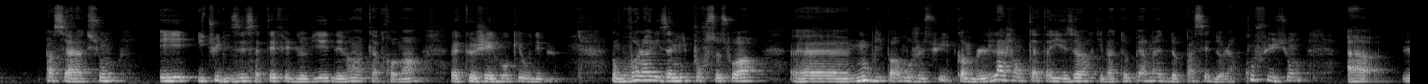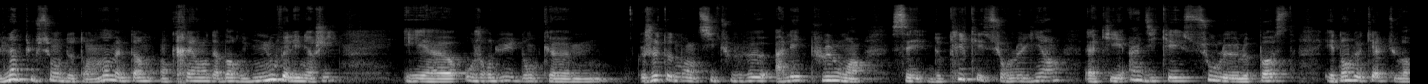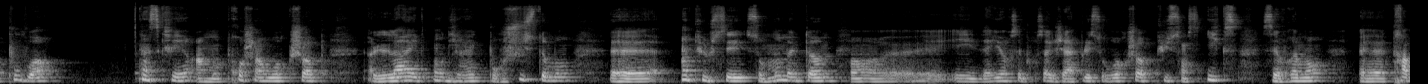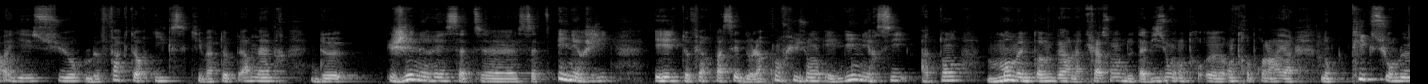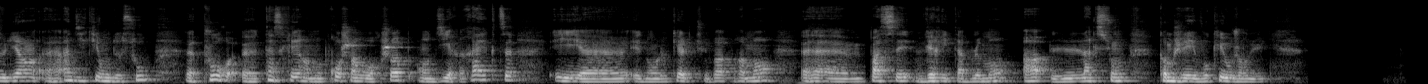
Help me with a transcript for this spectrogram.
passer à l'action et utiliser cet effet de levier des 20-80 que j'ai évoqué au début. Donc voilà les amis pour ce soir. N'oublie pas, moi je suis comme l'agent catalyseur qui va te permettre de passer de la confusion à l'impulsion de ton momentum en créant d'abord une nouvelle énergie et euh, aujourd'hui, donc, euh, je te demande si tu veux aller plus loin, c'est de cliquer sur le lien euh, qui est indiqué sous le, le, post et dans lequel tu vas pouvoir t'inscrire à mon prochain workshop live en direct pour justement impulser son momentum. et d'ailleurs, c'est pour ça que j'ai appelé ce workshop Puissance X. C'est vraiment travailler sur le facteur X qui va te permettre de générer cette, euh, cette énergie et te faire passer de la confusion et l'inertie à ton momentum vers la création de ta vision euh, entrepreneuriale. Donc clique sur le lien euh, indiqué en dessous pour t'inscrire à mon prochain workshop en direct et, et dans lequel tu vas vraiment passer véritablement à l'action comme j'ai évoqué aujourd'hui.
